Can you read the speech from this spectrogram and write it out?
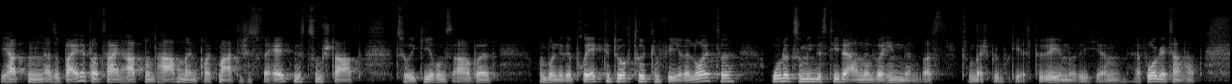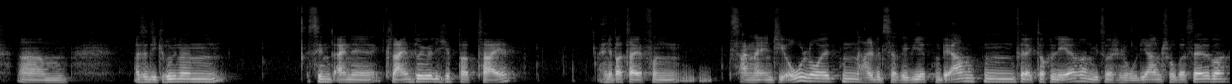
Die hatten, also beide Parteien hatten und haben ein pragmatisches Verhältnis zum Staat, zur Regierungsarbeit und wollen ihre Projekte durchdrücken für ihre Leute oder zumindest die der anderen verhindern, was zum Beispiel wo die SPÖ immer sich ähm, hervorgetan hat. Ähm, also die Grünen sind eine kleinbürgerliche Partei, eine Partei von, sagen wir, NGO-Leuten, halbwegs arrivierten Beamten, vielleicht auch Lehrern, wie zum Beispiel Rudi Anschober selber.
